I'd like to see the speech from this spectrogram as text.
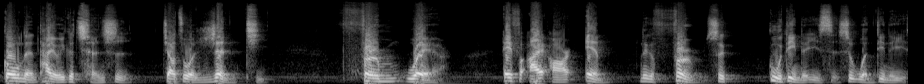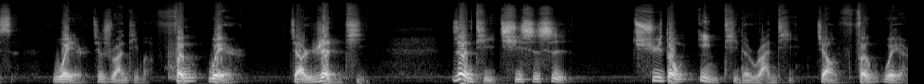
功能，它有一个程式叫做韧体 （firmware），F I R M，那个 firm 是固定的意思，是稳定的意思。ware 就是软体嘛，firmware 叫韧体，韧体其实是驱动硬体的软体，叫 firmware，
